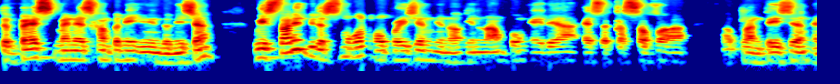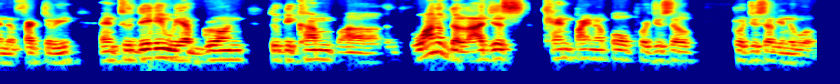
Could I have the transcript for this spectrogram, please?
the best managed company in Indonesia. We started with a small operation, you know, in Lampung area as a cassava uh, plantation and a factory. And today we have grown to become uh, one of the largest canned pineapple producer, producer in the world.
